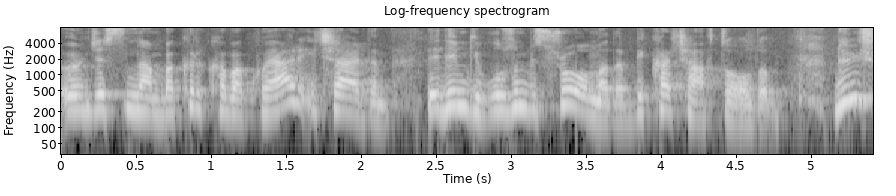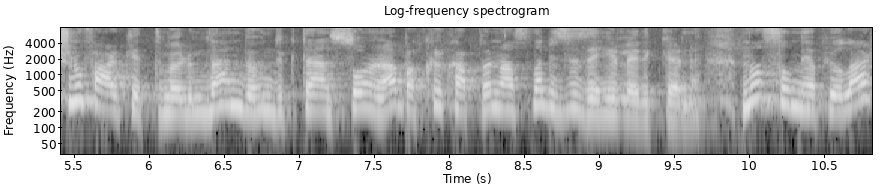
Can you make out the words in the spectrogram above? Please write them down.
öncesinden bakır kaba koyar içerdim. Dediğim gibi uzun bir süre olmadı. Birkaç hafta oldu. Dün şunu fark ettim ölümden döndükten sonra bakır kapların aslında bizi zehirlediklerini. Nasıl mı yapıyorlar?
